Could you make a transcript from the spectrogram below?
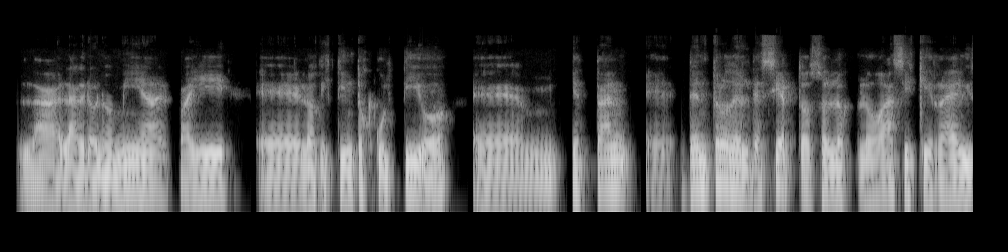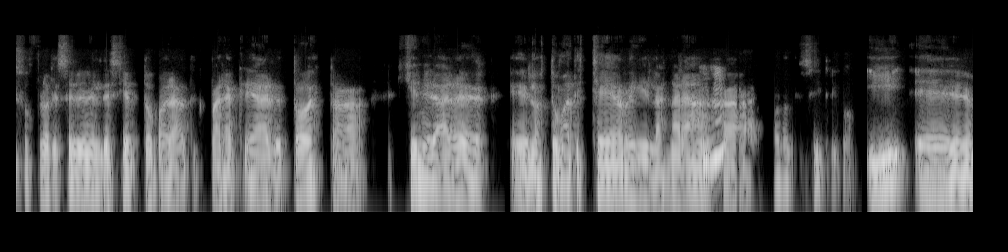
la, agronomía del país, eh, los distintos cultivos Em, que están eh, dentro del desierto, son los, oasis que Israel hizo florecer en el desierto para, para crear toda esta, generar eh, eh, los tomates cherry, las naranjas, Y eh,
